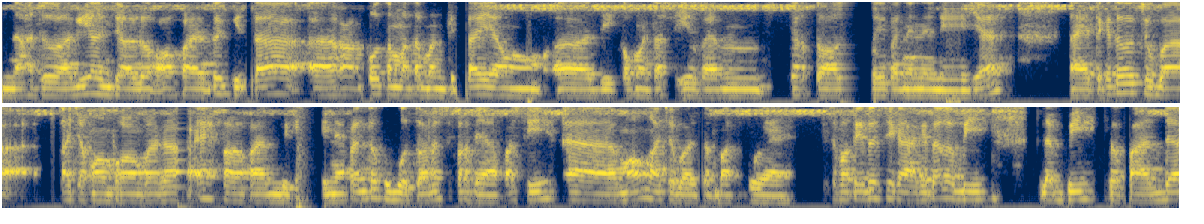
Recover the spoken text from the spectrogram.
Nah satu lagi yang jalur offline itu kita uh, rangkul teman-teman kita yang uh, di komunitas event virtual event Indonesia. Nah itu kita coba ajak ngobrol mereka. Eh kalau kalian bikin event tuh kebutuhannya seperti apa sih? Eh, mau nggak coba di tempat gue? Seperti itu sih kak. Kita lebih lebih kepada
